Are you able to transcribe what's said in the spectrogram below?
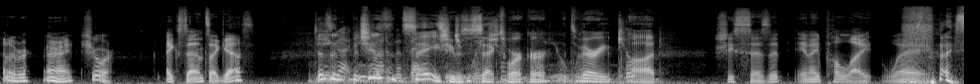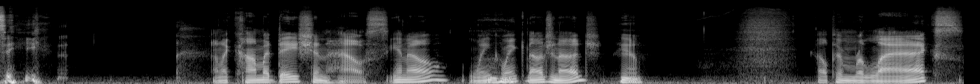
whatever. All right, sure, makes sense, I guess. doesn't, but she doesn't say she was a sex worker. It's very odd. She says it in a polite way. I see. An accommodation house, you know? Wink, mm-hmm. wink, nudge, nudge. Yeah. Help him relax.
